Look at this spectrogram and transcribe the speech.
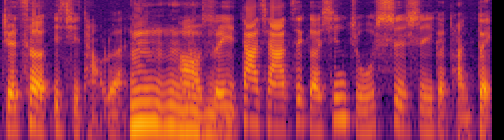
决策一起讨论，嗯嗯哦，所以大家这个新竹市是一个团队，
